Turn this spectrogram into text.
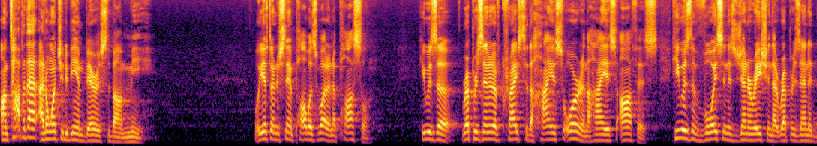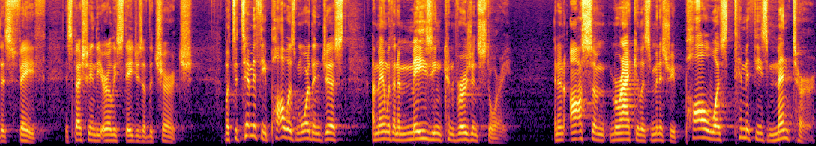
on top of that, I don't want you to be embarrassed about me. Well, you have to understand, Paul was what? An apostle. He was a representative of Christ to the highest order and the highest office. He was the voice in his generation that represented this faith, especially in the early stages of the church. But to Timothy, Paul was more than just a man with an amazing conversion story and an awesome, miraculous ministry. Paul was Timothy's mentor.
